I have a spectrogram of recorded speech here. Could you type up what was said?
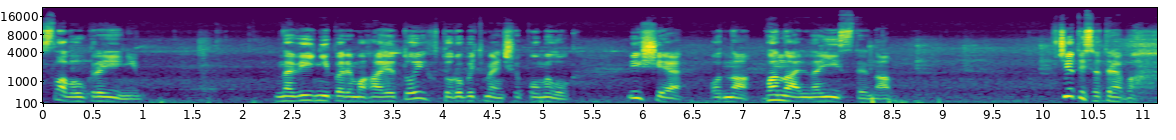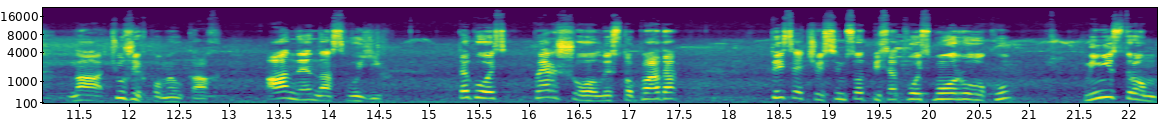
Слава Україні! На війні перемагає той, хто робить менше помилок. І ще одна банальна істина. Вчитися треба на чужих помилках, а не на своїх. Так ось 1 листопада 1758 року міністром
